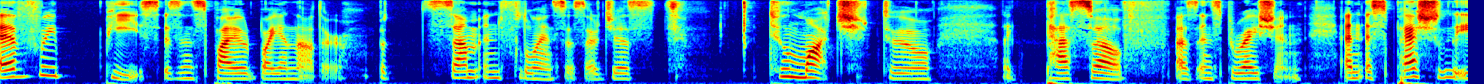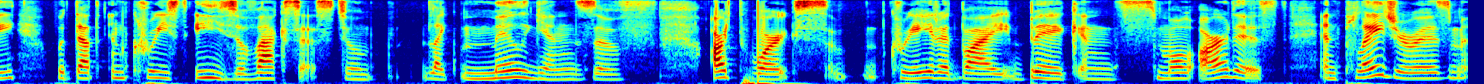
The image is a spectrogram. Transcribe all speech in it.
every piece is inspired by another, but some influences are just too much to pass off as inspiration and especially with that increased ease of access to like millions of artworks created by big and small artists and plagiarism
